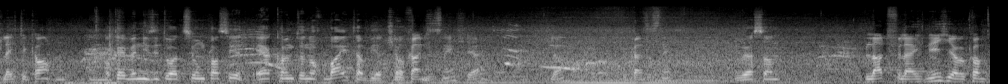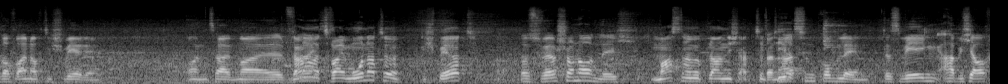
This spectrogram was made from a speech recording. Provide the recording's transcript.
schlechte Karten. Und Okay, wenn die Situation passiert, er könnte noch weiter du wirtschaften. kannst es nicht, ja, klar. Du kannst es nicht. Du wärst dann, Blatt vielleicht nicht, aber kommt drauf an auf die Schwere. Und halt mal. sagen wir mal, zwei Monate gesperrt, Das wäre schon ordentlich. Maßnahmeplan nicht Dann akzeptiert. hast du ein Problem. Deswegen habe ich auch,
